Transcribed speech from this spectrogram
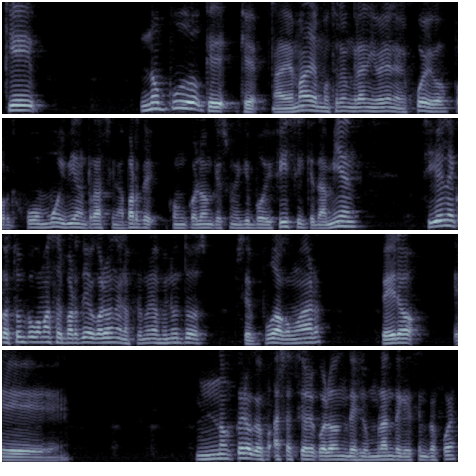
que no pudo, que, además de mostrar un gran nivel en el juego, porque jugó muy bien Racing, aparte con Colón, que es un equipo difícil, que también, si bien le costó un poco más al partido de Colón en los primeros minutos, se pudo acomodar, pero eh, no creo que haya sido el Colón deslumbrante que siempre fue.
